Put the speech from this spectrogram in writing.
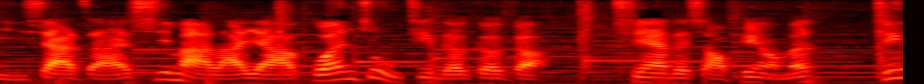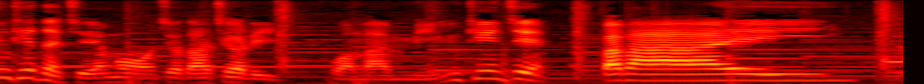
你下载喜马拉雅，关注金德哥哥。亲爱的小朋友们。今天的节目就到这里，我们明天见，拜拜。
